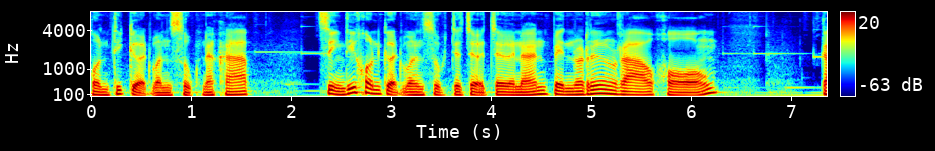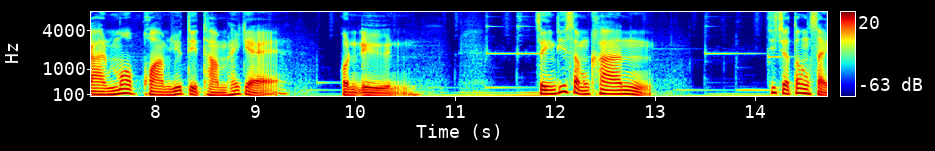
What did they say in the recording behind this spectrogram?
คนที่เกิดวันศุกร์นะครับ สิ่งที่คนเกิดวันศุกร์จะเจอเจอนั้นเป็นเรื่องราวของการมอบความยุติธรรมให้แก่คนอื่น สิ่งที่สำคัญที่จะต้องใส่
